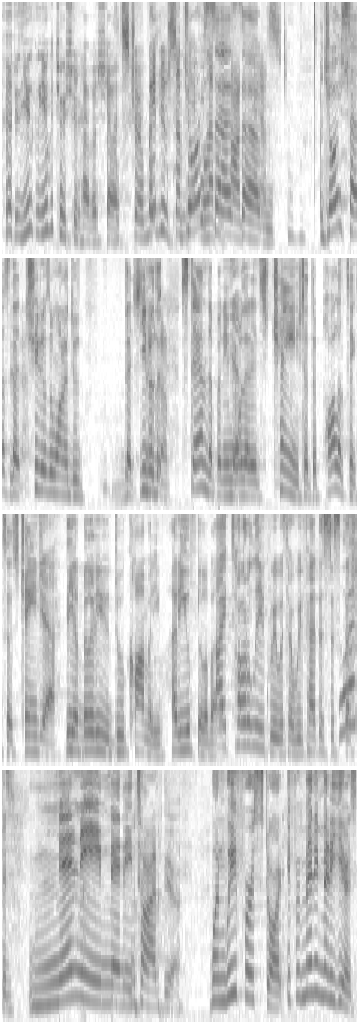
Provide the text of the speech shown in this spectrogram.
you, you two should have a show. That's true. Maybe someday Joy we'll have says, a um. Joy says that she doesn't want to do that. You know, the Stand-up. stand up anymore. Yeah. That it's changed. That the politics has changed Yeah. the ability to do comedy. How do you feel about I it? I totally agree with her. We've had this discussion many, many times. Yeah. When we first started, for many, many years,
